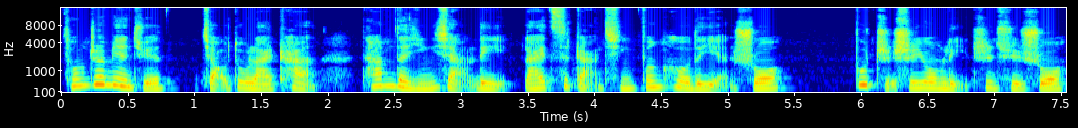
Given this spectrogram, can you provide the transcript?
从正面角角度来看，他们的影响力来自感情丰厚的演说，不只是用理智去说，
